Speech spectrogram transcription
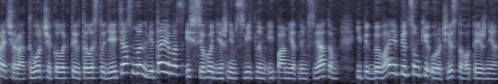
Вечора. Творчий колектив телестудії Тясмен вітає вас із сьогоднішнім світлим і пам'ятним святом і підбиває підсумки урочистого тижня.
